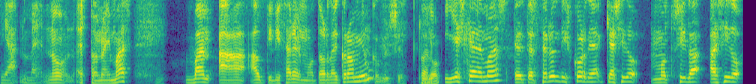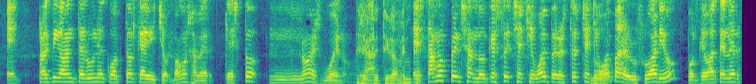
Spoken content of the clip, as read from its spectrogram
ya, me- no, esto no hay más. Van a, a utilizar el motor de Chromium. Chromium, sí. Claro. Y, y es que además, el tercero en discordia, que ha sido Mozilla, ha sido eh, prácticamente el único actor que ha dicho, vamos a ver, que esto no es bueno. O sea, Efectivamente. Estamos pensando que esto es chachiguay, pero esto es chachiguay No. para el usuario, porque va a tener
